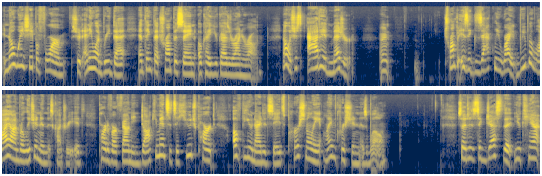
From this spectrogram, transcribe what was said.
In no way, shape, or form should anyone read that and think that Trump is saying, okay, you guys are on your own. No, it's just added measure. I mean, Trump is exactly right. We rely on religion in this country. It's part of our founding documents, it's a huge part of the United States. Personally, I'm Christian as well. So to suggest that you can't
